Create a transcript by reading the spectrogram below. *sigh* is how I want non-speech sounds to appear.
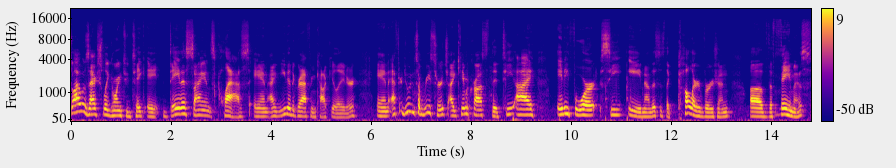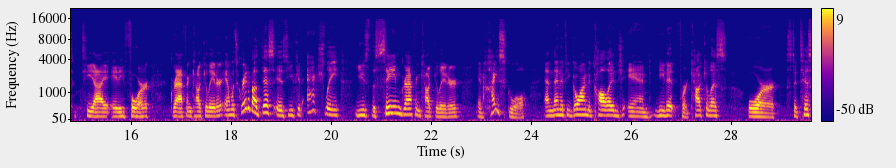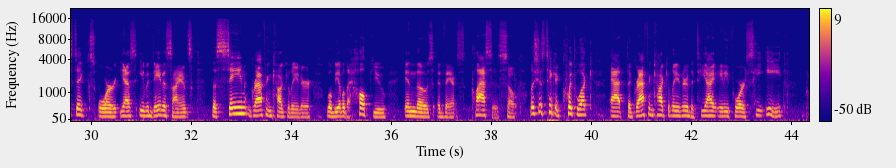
So I was actually going to take a data science class and I needed a graphing calculator. And after doing some research, I came across the TI-84CE. Now this is the color version of the famous TI-84 graphing calculator. And what's great about this is you can actually use the same graphing calculator in high school. And then if you go on to college and need it for calculus or statistics or yes, even data science, the same graphing calculator will be able to help you in those advanced classes. So let's just take a quick look at the graphing calculator, the TI-84CE,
